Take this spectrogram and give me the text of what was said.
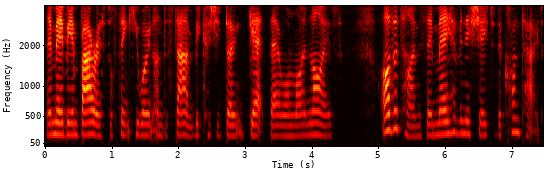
They may be embarrassed or think you won't understand because you don't get their online lives. Other times they may have initiated the contact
